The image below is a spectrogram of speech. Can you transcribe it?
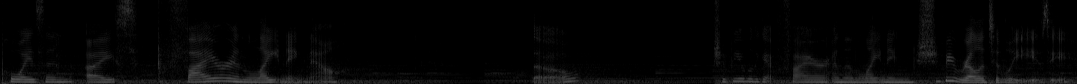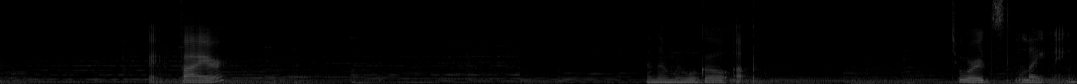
poison, ice, fire, and lightning now. So, should be able to get fire and then lightning should be relatively easy. Okay, fire. And then we will go up towards lightning.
